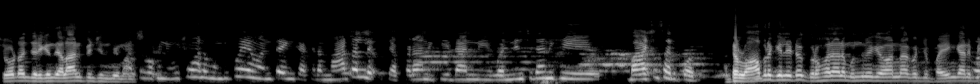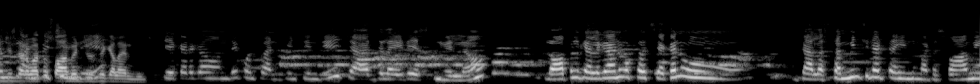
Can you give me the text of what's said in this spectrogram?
చూడడం జరిగింది. ఎలా అనిపించింది మీ మనసు ఒక నిమిషం అలా ఉండిపోయాం అంతే ఇంకా అక్కడ మాటలు చెప్పడానికి దాన్ని వర్ణించడానికి భాష సరిపోదు. అంటే లోపలికి వెళ్ళేటో గృహాల ముందు మీకు ఏమన్నా కొంచెం భయంగా అనిపించిన తర్వాత స్వామిని. చూసాక ఎలా అనిపించింది? చీకటిగా ఉంది కొంచెం అనిపించింది. చార్జ్ లైట్ వేసుకుని వెళ్ళాం. లోపలికి వెళ్ళగానే ఒక సెకండ్ ఇంకా అలా స్తంభించినట్టు అయింది మాట స్వామి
